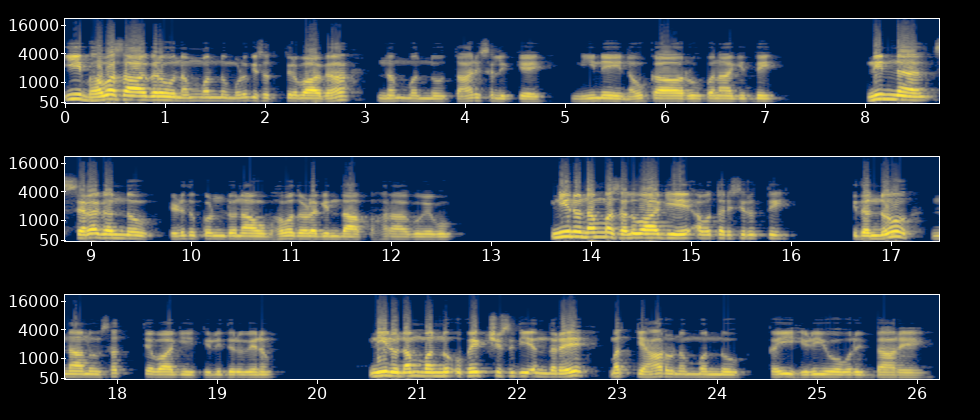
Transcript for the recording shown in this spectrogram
ಈ ಭವಸಾಗರವು ನಮ್ಮನ್ನು ಮುಳುಗಿಸುತ್ತಿರುವಾಗ ನಮ್ಮನ್ನು ತಾರಿಸಲಿಕ್ಕೆ ನೀನೇ ನೌಕಾರೂಪನಾಗಿದ್ದಿ. ನಿನ್ನ ಸೆರಗನ್ನು ಹಿಡಿದುಕೊಂಡು ನಾವು ಭವದೊಳಗಿಂದ ಪಾರಾಗುವೆವು. ನೀನು ನಮ್ಮ ಸಲುವಾಗಿಯೇ ಅವತರಿಸಿರುತ್ತಿ. ಇದನ್ನು ನಾನು ಸತ್ಯವಾಗಿ ತಿಳಿದಿರುವೆನು. ನೀನು ನಮ್ಮನ್ನು ಉಪೇಕ್ಷಿಸಿದಿ ಎಂದರೆ ಮತ್ಯಾರು ನಮ್ಮನ್ನು ಕೈ ಹಿಡಿಯುವವರಿದ್ದಾರೆ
